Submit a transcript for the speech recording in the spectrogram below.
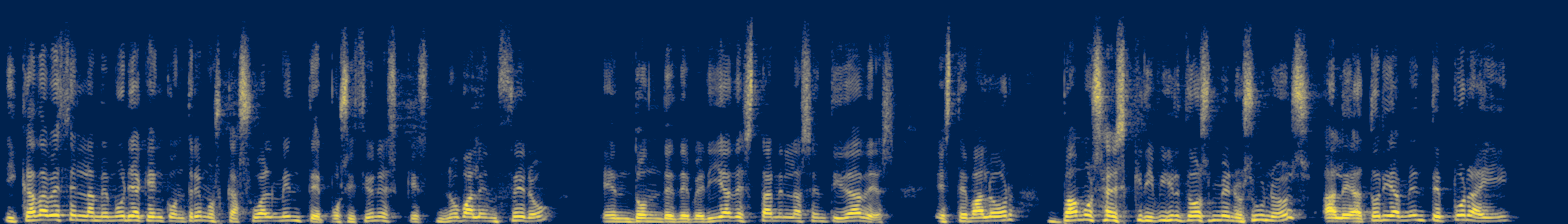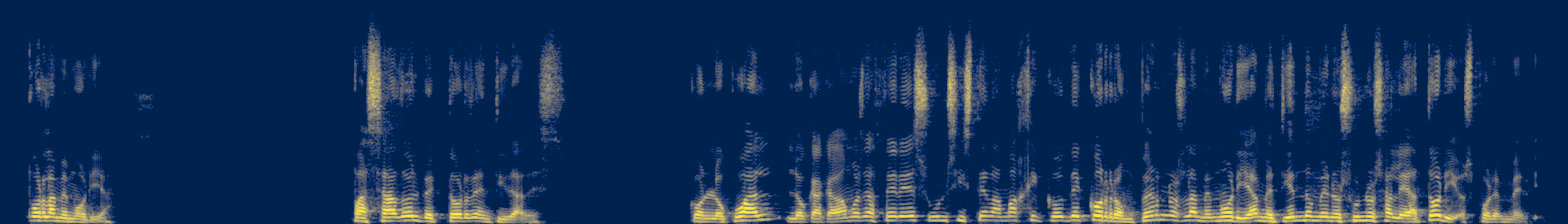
y cada vez en la memoria que encontremos casualmente posiciones que no valen cero, en donde debería de estar en las entidades este valor, vamos a escribir dos menos unos aleatoriamente por ahí, por la memoria. Pasado el vector de entidades. Con lo cual, lo que acabamos de hacer es un sistema mágico de corrompernos la memoria metiendo menos unos aleatorios por en medio.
